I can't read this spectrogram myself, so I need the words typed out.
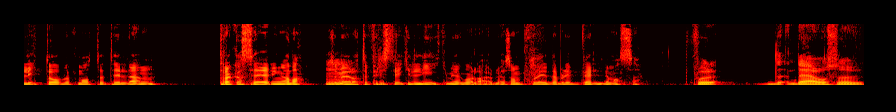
litt over på en måte til den trakasseringa, da. Som Mm. gjør at det frister ikke like mye å gå live, liksom. Fordi det blir veldig masse. For det det er også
